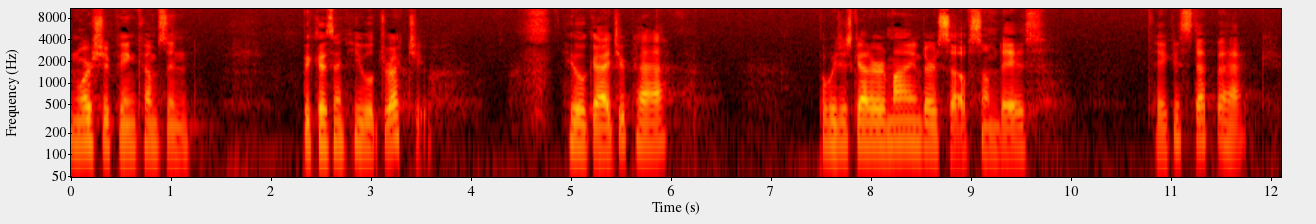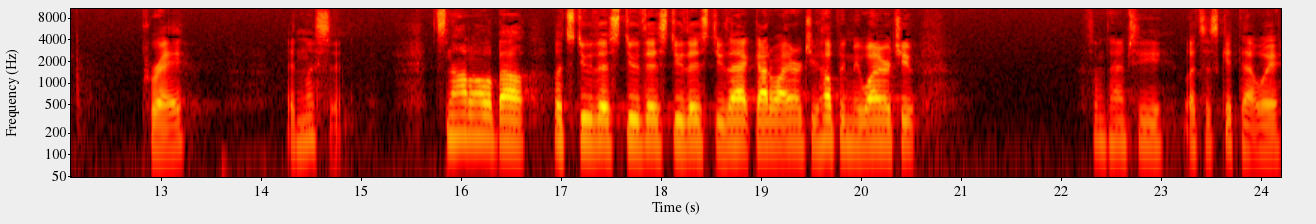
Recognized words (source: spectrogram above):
and worshiping comes in because then He will direct you. He will guide your path. But we just got to remind ourselves some days take a step back, pray, and listen. It's not all about let's do this, do this, do this, do that. God, why aren't you helping me? Why aren't you? Sometimes He lets us get that way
